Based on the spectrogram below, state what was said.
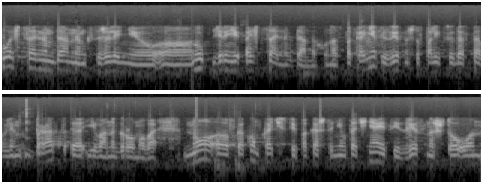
По официальным данным, к сожалению, э, ну, вернее, официальных данных у нас пока нет. Известно, что в полицию доставлен брат э, Ивана Громова, но э, в каком качестве пока что не уточняется. Известно, что он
